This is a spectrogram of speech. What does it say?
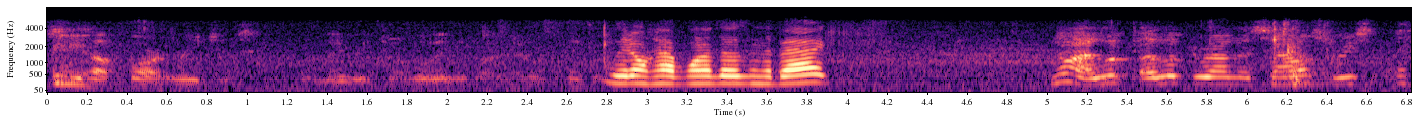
See how far it reaches. Maybe it's not really the I don't think. We don't have one of those in the back? No, I looked. I looked around this house recently.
